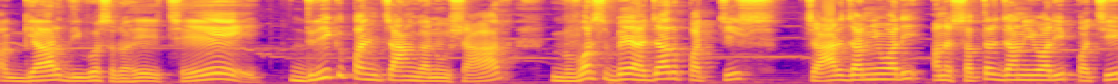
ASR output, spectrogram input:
અગિયાર દિવસ રહે છે. દ્રિક પંચાંગ અનુસાર વર્ષ બે હજાર પચીસ, ચાર જાન્યુઆરી અને સત્તર જાન્યુઆરી પછી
